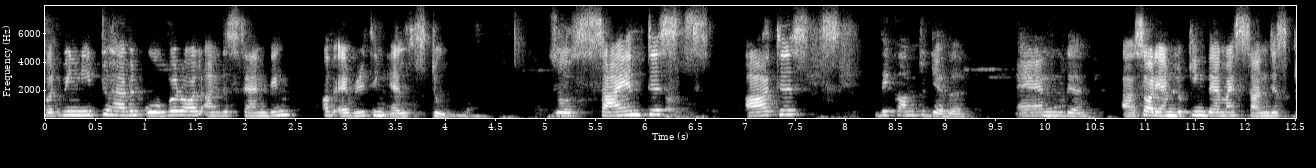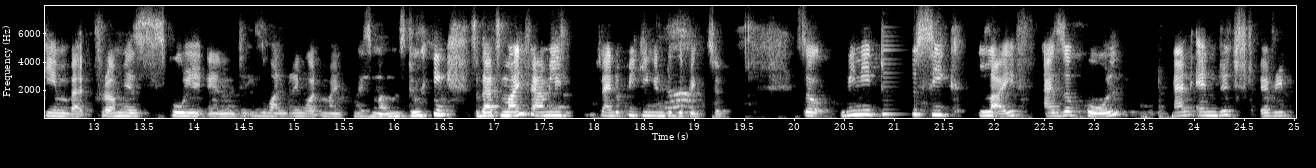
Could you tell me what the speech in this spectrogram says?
but we need to have an overall understanding of everything else too. So scientists, artists, they come together. And uh, sorry, I'm looking there. My son just came back from his school and he's wondering what my, his mom's doing. So that's my family kind of peeking into the picture. So we need to seek life as a whole and enrich every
